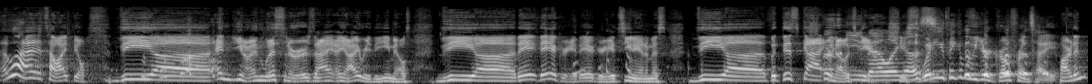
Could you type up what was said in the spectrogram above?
well, that's how I feel. The uh, and you know, and listeners, and I, I read the emails. The uh, they they agree, they agree. It's unanimous. The uh, but this guy, you know, it's Emailing garish. us. What do you think of your girlfriend's height? Pardon?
